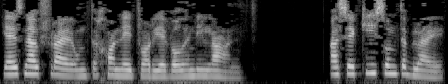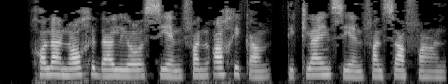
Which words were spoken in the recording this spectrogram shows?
Jy is nou vrij om te gaan net waar jy wil in die land. Als je kies om te blijven, ga dan nog Gedalio sien van Achikam, die klein sien van Safan.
